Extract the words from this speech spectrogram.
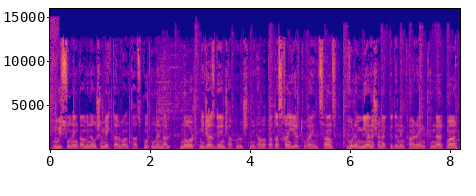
հույս ունենք ամենաուշը 1 տարվա ընթացքում ունենալ նոր միջազգային չափորոշիչներին համապատասխան երթուղային ցանց, որը միանշանակ կդնենք հանրային քննարկման։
